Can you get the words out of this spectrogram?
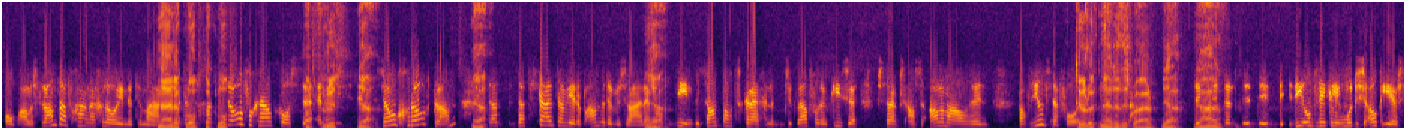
om alle strandafgangen glooiende te maken. Nee, dat klopt, dat klopt. zoveel geld kosten. Absoluut, En dat ja. zo'n groot plan, Ja. dat, dat stuit dan weer op andere bezwaren. En Ja. bovendien, de zandpachters krijgen het natuurlijk wel voor hun kiezen straks als ze allemaal hun paviljoens naar voren. Tuurlijk, nee, dat is Nou, waar. Ja. Dus, ja, dus dat- die, die, ontwikkeling moeten ze ook eerst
